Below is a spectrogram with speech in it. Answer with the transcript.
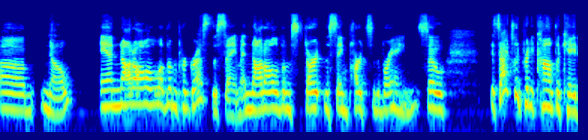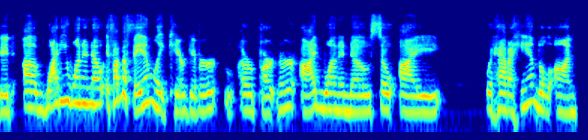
um, no, and not all of them progress the same, and not all of them start in the same parts of the brain. So, it's actually pretty complicated. Uh, why do you want to know? If I'm a family caregiver or partner, I'd want to know so I would have a handle on,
